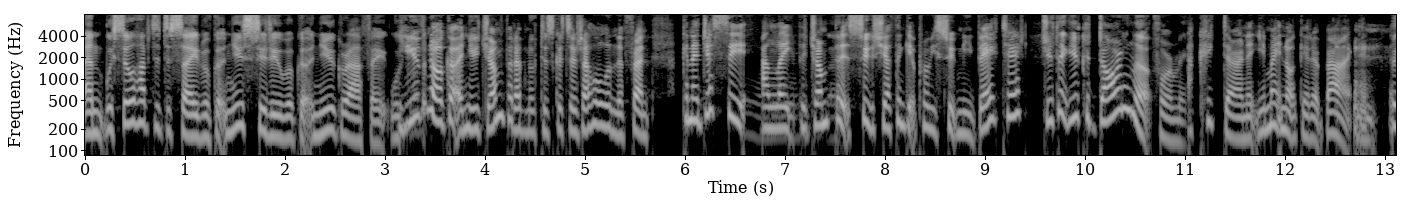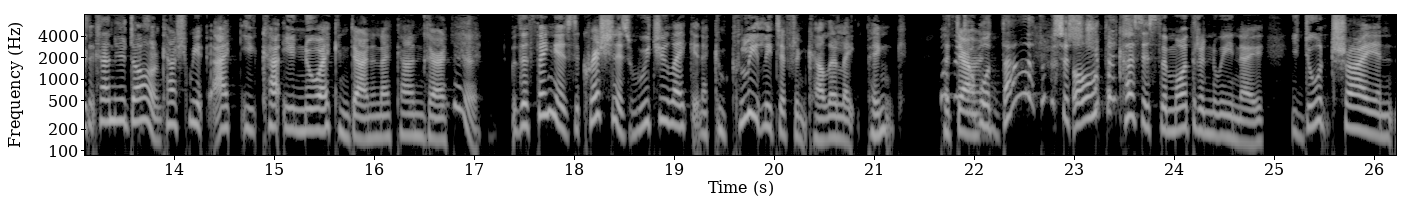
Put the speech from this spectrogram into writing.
And we still have to decide. We've got a new studio. We've got a new graphic. We've You've not got a new jumper, I've noticed, because there's a hole in the front. Can I just say, I like the jumper. It suits you. I think it probably suit me better. Do you think you could darn that for me? I could darn it. You might not get it back. But it can you darn? cashmere? I you can't. You know I can darn, and I can darn. Yeah. The thing is, the question is, would you like it in a completely different colour, like pink? I don't want that. Just Oh, stupid. because it's the modern way now. You don't try and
